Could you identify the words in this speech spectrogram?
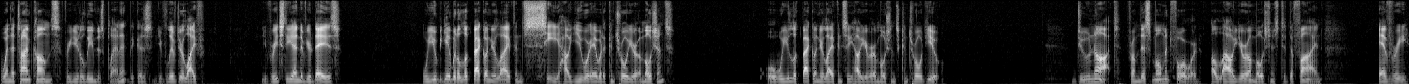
when the time comes for you to leave this planet because you've lived your life, you've reached the end of your days, will you be able to look back on your life and see how you were able to control your emotions? Or will you look back on your life and see how your emotions controlled you? Do not, from this moment forward, allow your emotions to define every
